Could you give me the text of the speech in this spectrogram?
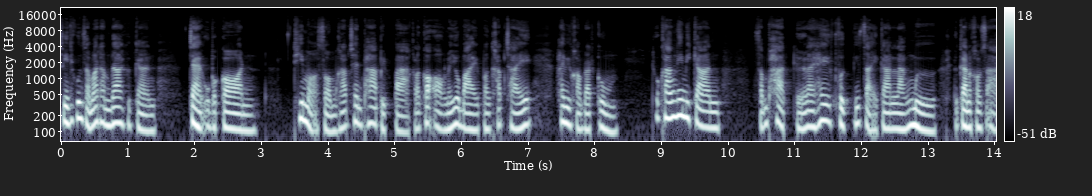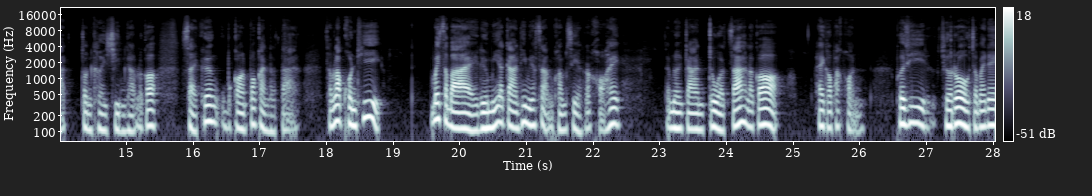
สิ่งที่คุณสามารถทำได้คือการแจกอุปกรณ์ที่เหมาะสมครับ เช่นผ้าปิดปาก แล้วก็ออกนโยบายบังคับใช้ให้มีความรัดกุม ทุกครั้งที่มีการ สัมผัสหรืออะไรให้ฝึกนิสัยการล้างมือ หรือการทำความสะอาดจนเคยชินครับ แล้วก็ใส่เครื่องอุปกรณ์ป้องกันต่างๆสำหรับคนที่ไม่สบายหรือมีอาการที่มีลักษณะความเสี่ยงก็ขอให้ดำเนินการตรวจซะแล้วก็ให้เขาพักผ่อน เพื่อที่เชื้อโรคจะไม่ได้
